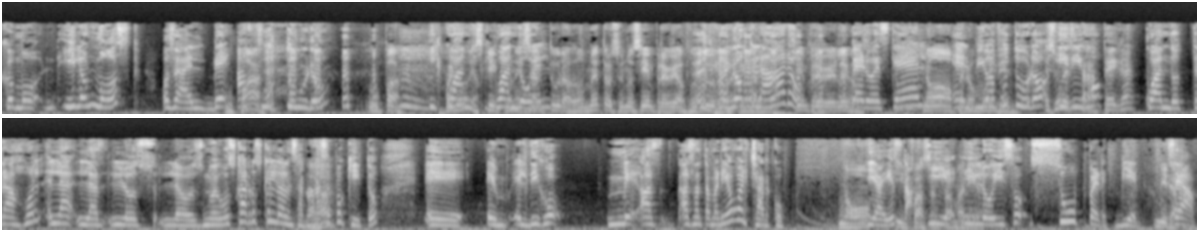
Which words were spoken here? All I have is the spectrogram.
como Elon Musk. O sea, él ve a futuro. Upa. Y Bueno, cuando- es que cuando con esa él- altura, dos metros, uno siempre ve a futuro. No, claro. Siempre ve lejos. Pero es que él, No, él pero vio a futuro y dijo, estratega. cuando trajo la- la- los, los nuevos carros que le lanzaron Ajá. hace poquito, eh, em, él dijo, me, a, a Santa María o al Charco. No, y ahí está. Y, Santa María. y lo hizo súper bien. Mira. o sea,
